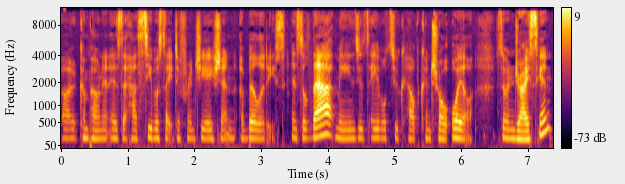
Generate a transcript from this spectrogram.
uh, component is that has sebocyte differentiation abilities, and so that means it's able to help control oil. So in dry skin,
